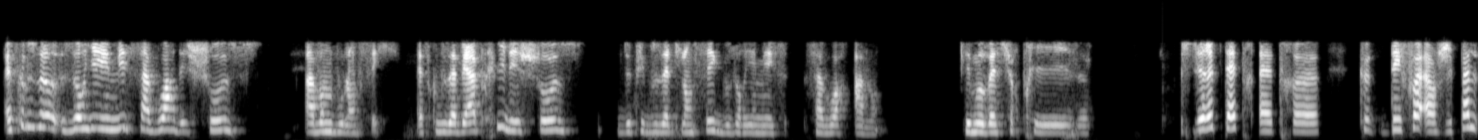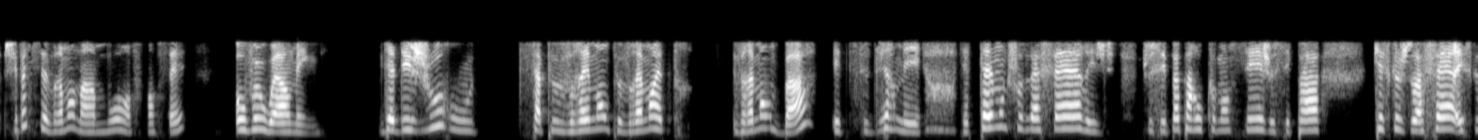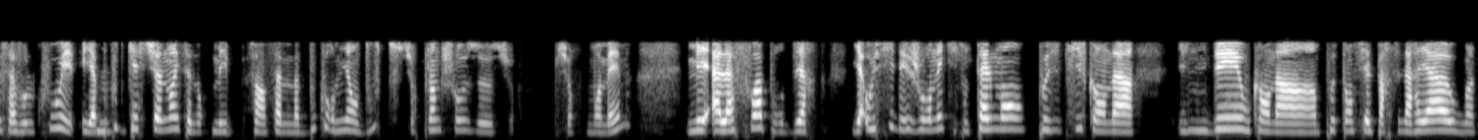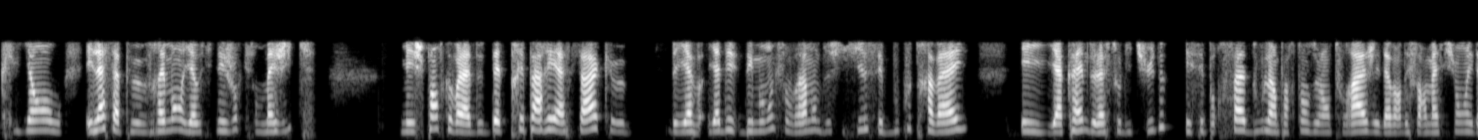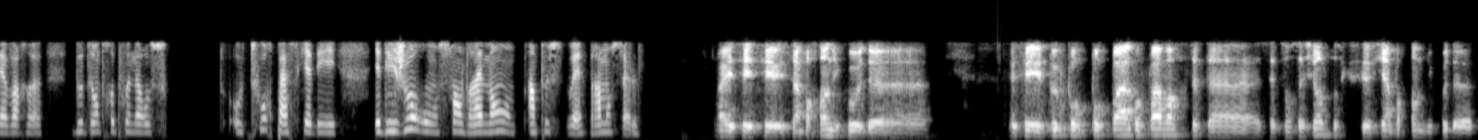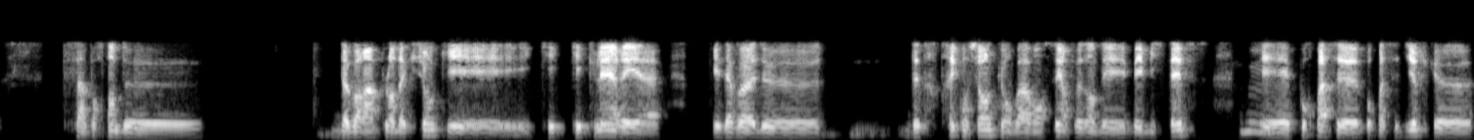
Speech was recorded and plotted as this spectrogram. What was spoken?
Est-ce que vous auriez aimé savoir des choses avant de vous lancer? Est-ce que vous avez appris des choses depuis que vous êtes lancé que vous auriez aimé savoir avant? Des mauvaises surprises? Je dirais peut-être être euh, que des fois, alors j'ai pas, je sais pas si c'est vraiment un mot en français, overwhelming. Il y a des jours où ça peut vraiment, on peut vraiment être vraiment bas et de se dire mais oh, il y a tellement de choses à faire et je, je sais pas par où commencer, je sais pas qu'est-ce que je dois faire, est-ce que ça vaut le coup et il y a Mm. beaucoup de questionnements et ça enfin ça m'a beaucoup remis en doute sur plein de choses euh, sur sur moi-même, mais à la fois pour dire il y a aussi des journées qui sont tellement positives quand on a une idée ou quand on a un potentiel partenariat ou un client ou et là ça peut vraiment il y a aussi des jours qui sont magiques mais je pense que voilà d'être préparé à ça que il y a, il y a des, moments qui sont vraiment difficiles c'est beaucoup de travail et il y a quand même de la solitude et c'est pour ça d'où l'importance de l'entourage et d'avoir des formations et d'avoir euh, d'autres entrepreneurs au- autour parce qu'il y a des y a des jours où on se sent vraiment un peu ouais, vraiment seul. Ouais, c'est important du coup de c'est pour pour pas pour pas avoir cette euh, cette sensation, je pense que c'est aussi important du coup de c'est important de d'avoir un plan d'action qui est qui est qui est clair et euh, et d'avoir de d'être très conscient qu'on va avancer en faisant des baby steps Mhm. et pour pas se pour pas se dire que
